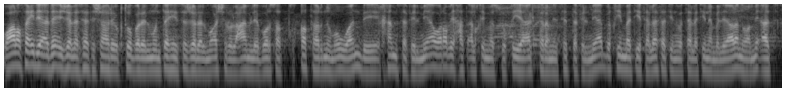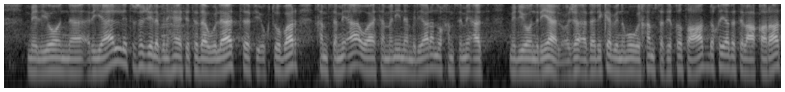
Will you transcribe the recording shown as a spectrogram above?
وعلى صعيد أداء جلسات شهر أكتوبر المنتهي سجل المؤشر العام لبورصة قطر نموا ب 5% وربحت القيمة السوقية أكثر من 6% بقيمة 33 مليارا و100 مليون ريال لتسجل بنهاية التداولات في أكتوبر 580 مليارا و500 مليون ريال وجاء ذلك بنمو خمسة قطاعات بقيادة العقارات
